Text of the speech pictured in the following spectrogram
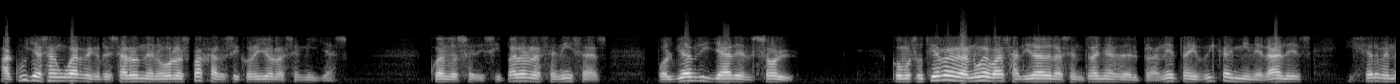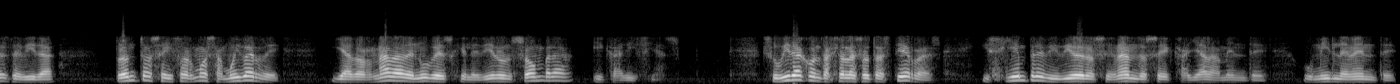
a cuyas aguas regresaron de nuevo los pájaros y con ellos las semillas. Cuando se disiparon las cenizas, volvió a brillar el sol. Como su tierra era nueva, salida de las entrañas del planeta y rica en minerales y gérmenes de vida, pronto se hizo hermosa, muy verde y adornada de nubes que le dieron sombra y caricias. Su vida contagió las otras tierras y siempre vivió erosionándose calladamente, humildemente,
